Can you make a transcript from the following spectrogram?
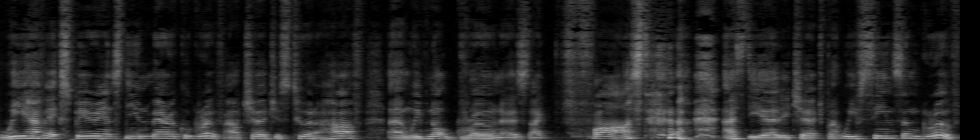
we have experienced numerical growth. Our church is two and a half, and we've not grown as like fast as the early church, but we've seen some growth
